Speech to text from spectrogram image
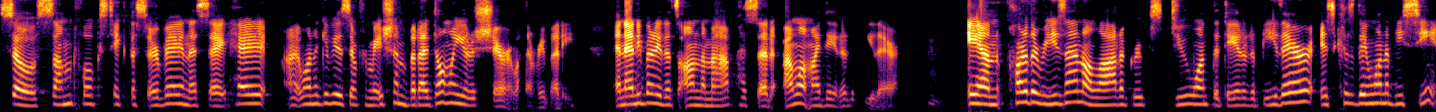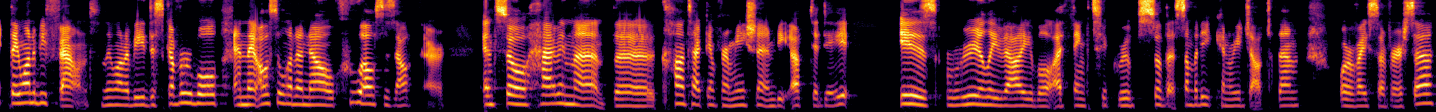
So some folks take the survey and they say, hey, I want to give you this information, but I don't want you to share it with everybody. And anybody that's on the map has said, I want my data to be there. And part of the reason a lot of groups do want the data to be there is because they want to be seen. They want to be found. They want to be discoverable. And they also want to know who else is out there. And so having the, the contact information be up to date is really valuable, I think, to groups so that somebody can reach out to them or vice versa.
